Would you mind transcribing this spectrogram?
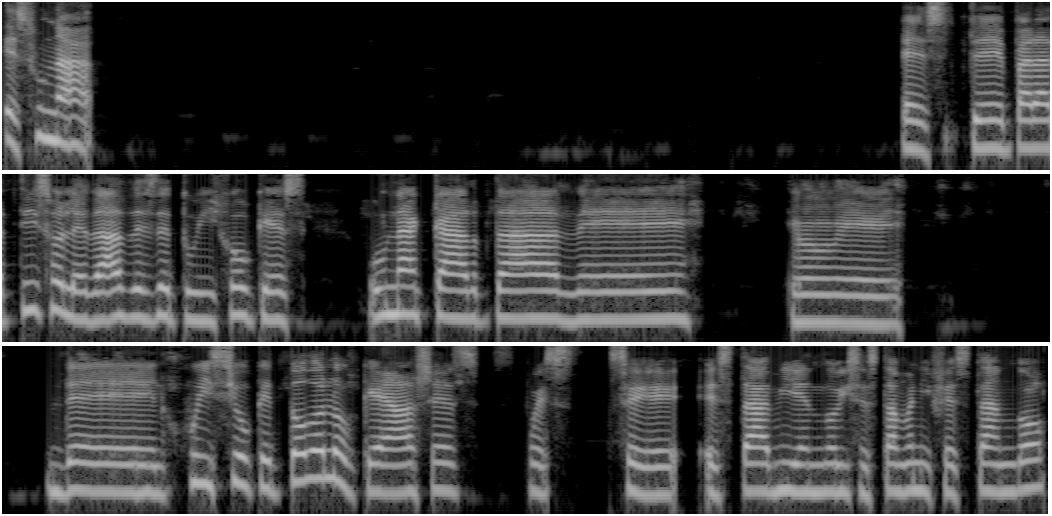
es una este para ti soledad desde tu hijo que es una carta de eh, del juicio que todo lo que haces pues se está viendo y se está manifestando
